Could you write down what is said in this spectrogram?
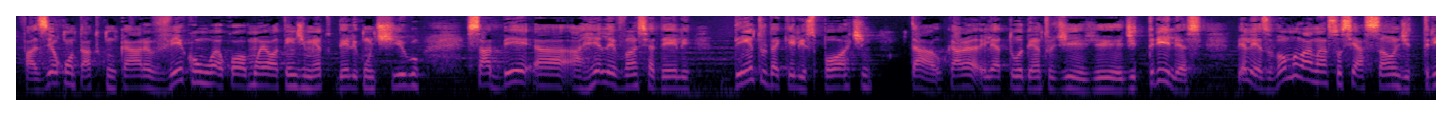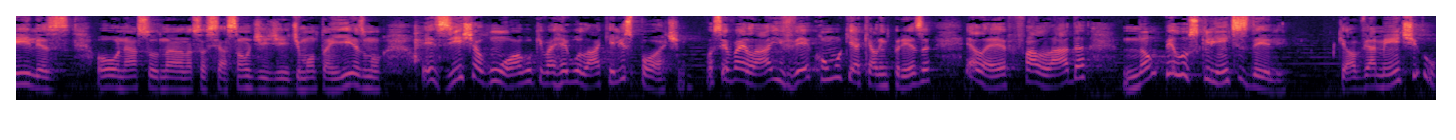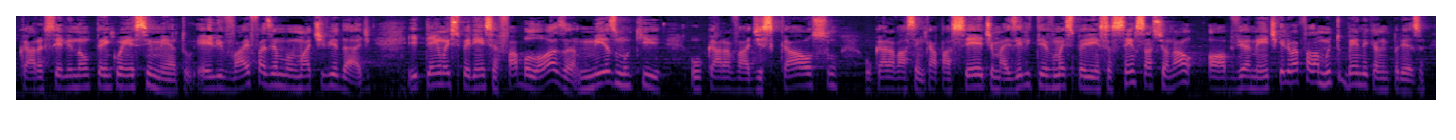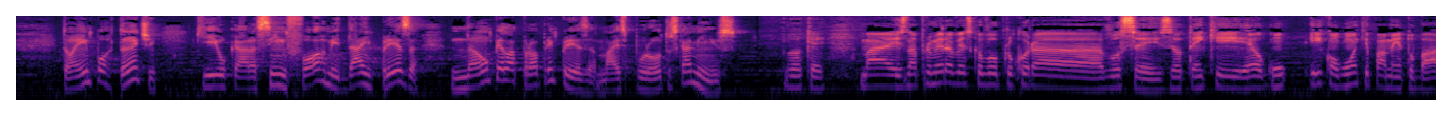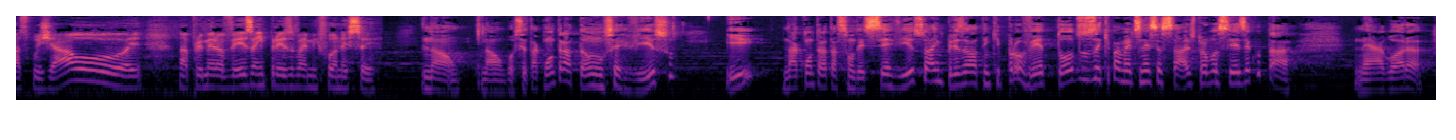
fazer o contato com o cara, ver como é, como é o atendimento dele contigo, saber a, a relevância dele dentro daquele esporte. Tá, o cara ele atua dentro de, de, de trilhas. Beleza, vamos lá na associação de trilhas ou na, na, na associação de, de, de montanhismo. Existe algum órgão que vai regular aquele esporte. Você vai lá e vê como que aquela empresa ela é falada não pelos clientes dele, porque, obviamente, o cara, se ele não tem conhecimento, ele vai fazer uma atividade e tem uma experiência fabulosa, mesmo que o cara vá descalço, o cara vá sem capacete, mas ele teve uma experiência sensacional, obviamente que ele vai falar muito bem daquela empresa. Então é importante que o cara se informe da empresa, não pela própria empresa, mas por outros caminhos. Ok. Mas na primeira vez que eu vou procurar vocês, eu tenho que é algum, ir com algum equipamento básico já ou na primeira vez a empresa vai me fornecer? Não, não. Você está contratando um serviço e na contratação desse serviço a empresa ela tem que prover todos os equipamentos necessários para você executar. Né? Agora,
